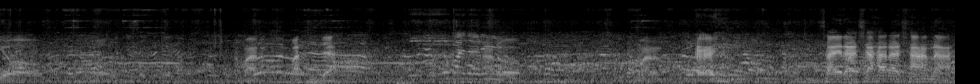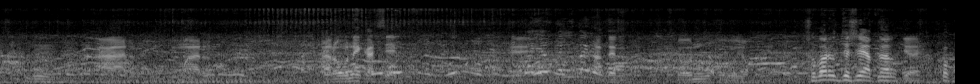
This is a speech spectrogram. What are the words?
ইয় আমার বাতুজা আরও আমার সাইরা সাহারা সাহানা আর আমার আরও অনেক আছে। হ্যাঁ, তাদের সবার উদ্দেশ্যে আপনার পক্ষ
